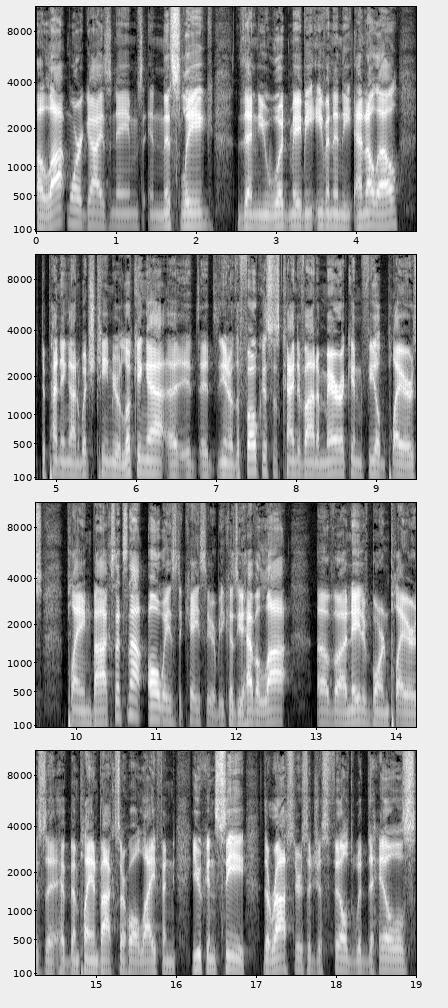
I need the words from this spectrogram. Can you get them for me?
a lot more guys' names in this league than you would maybe even in the NLL, depending on which team you're looking at. Uh, it, it, you know, the focus is kind of on American field players playing box. That's not always the case here because you have a lot of uh, native born players that have been playing box their whole life. And you can see the rosters are just filled with the Hills,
